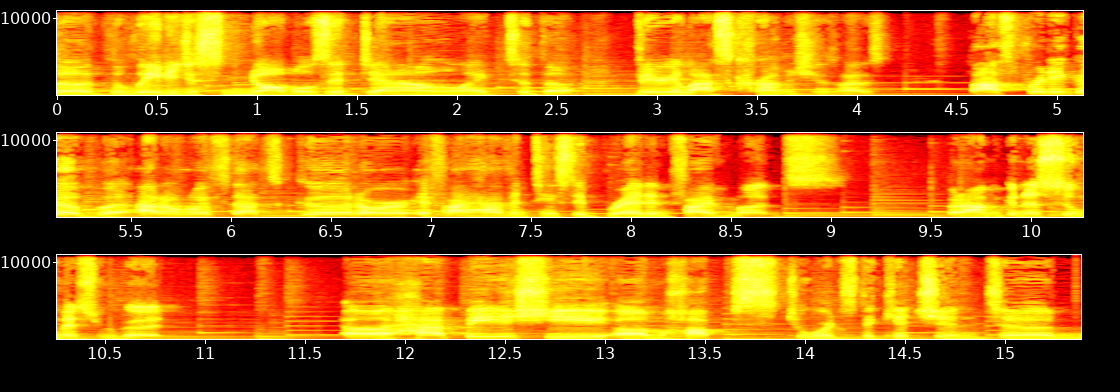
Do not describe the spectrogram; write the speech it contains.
the the lady just nobbles it down like to the very last crumb. And she says, "That's pretty good, but I don't know if that's good or if I haven't tasted bread in five months. But I'm gonna assume it's good." Uh, happy, she um, hops towards the kitchen to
